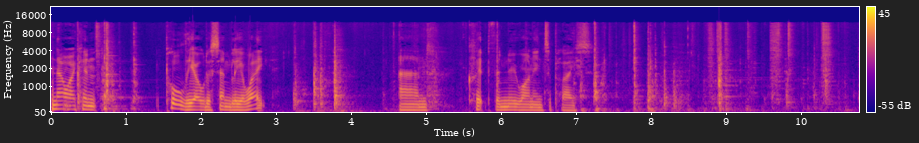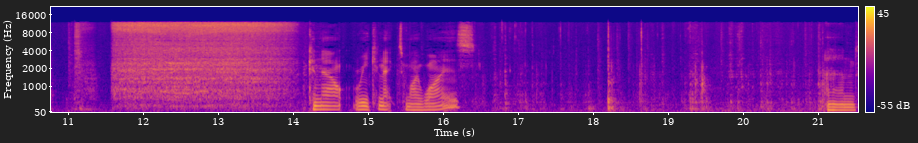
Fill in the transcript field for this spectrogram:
Now I can pull the old assembly away and clip the new one into place. I can now reconnect my wires and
